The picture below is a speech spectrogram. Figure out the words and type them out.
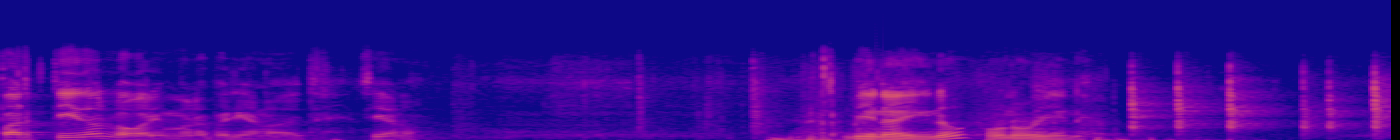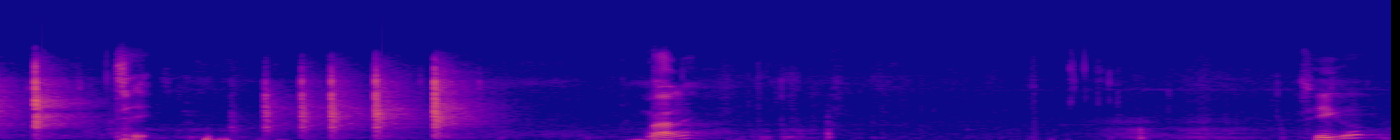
partido el logaritmo neperiano de 3. ¿Sí o no? Viene ahí, ¿no? ¿O no viene? Sí. ¿Vale? ¿Sigo?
